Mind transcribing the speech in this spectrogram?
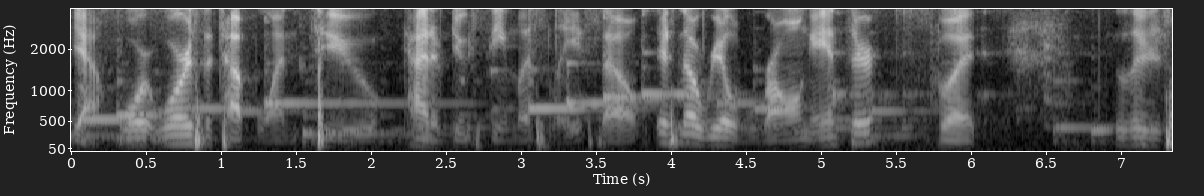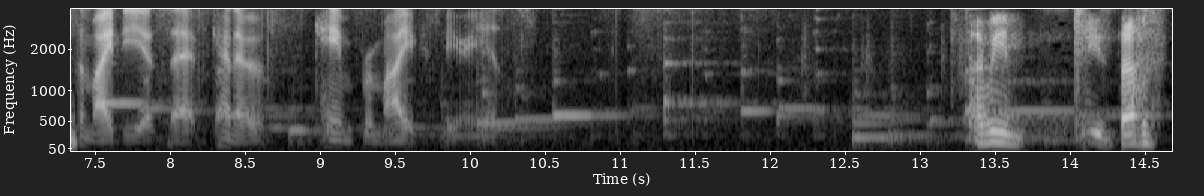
yeah, war war is a tough one to kind of do seamlessly. So there's no real wrong answer, but those are just some ideas that kind of came from my experience. I mean, geez, that was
